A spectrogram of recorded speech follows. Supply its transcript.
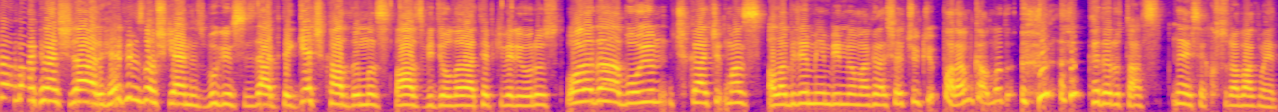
merhaba arkadaşlar. Hepiniz hoş geldiniz. Bugün sizlerle birlikte geç kaldığımız bazı videolara tepki veriyoruz. Bu arada bu oyun çıkar çıkmaz alabilir miyim bilmiyorum arkadaşlar. Çünkü param kalmadı. Kader utansın. Neyse kusura bakmayın.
